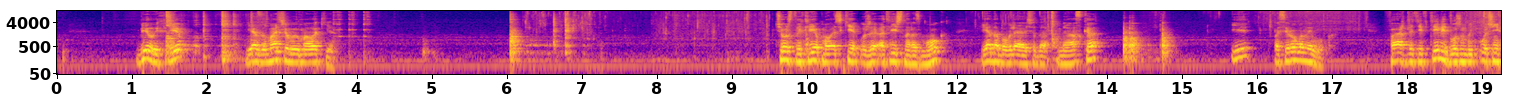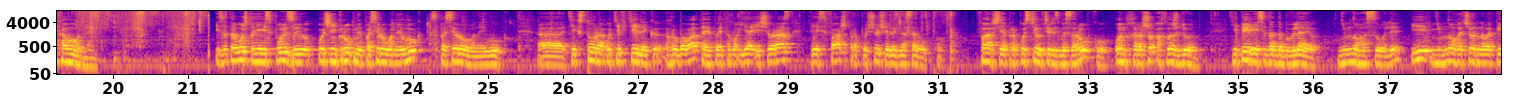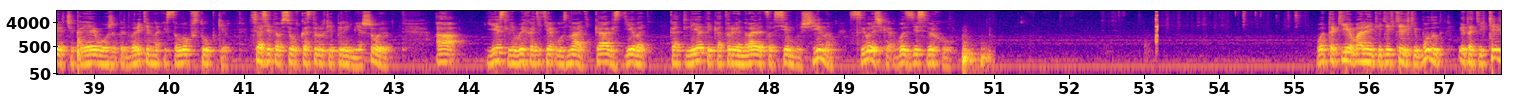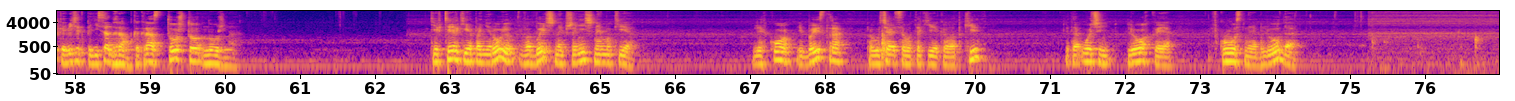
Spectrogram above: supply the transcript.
Белый хлеб я замачиваю в молоке. Черствый хлеб в молочке уже отлично размок. Я добавляю сюда мяско и пассерованный лук. Фарш для тефтелей должен быть очень холодным. Из-за того, что я использую очень крупный пассерованный лук, спассерованный лук, э, текстура у тефтелек грубоватая, поэтому я еще раз весь фарш пропущу через мясорубку. Фарш я пропустил через мясорубку, он хорошо охлажден. Теперь я сюда добавляю немного соли и немного черного перчика. Я его уже предварительно истолок в ступке. Сейчас это все в кастрюльке перемешиваю. А если вы хотите узнать, как сделать котлеты, которые нравятся всем мужчинам, ссылочка вот здесь вверху. Вот такие маленькие тефтельки будут. Эта тефтелька весит 50 грамм. Как раз то, что нужно. Тефтельки я панирую в обычной пшеничной муке. Легко и быстро получаются вот такие колобки. Это очень легкое, вкусное блюдо.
